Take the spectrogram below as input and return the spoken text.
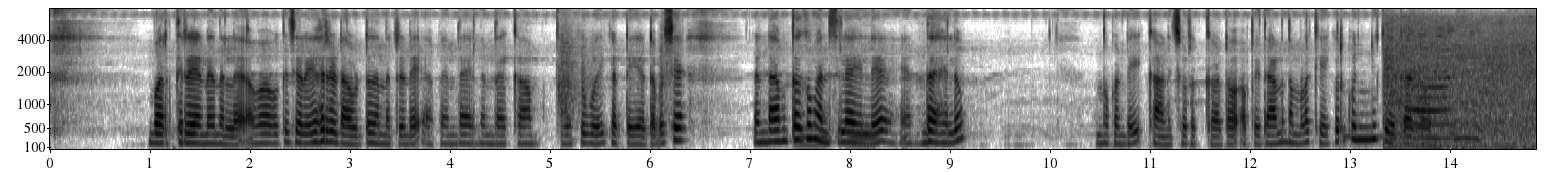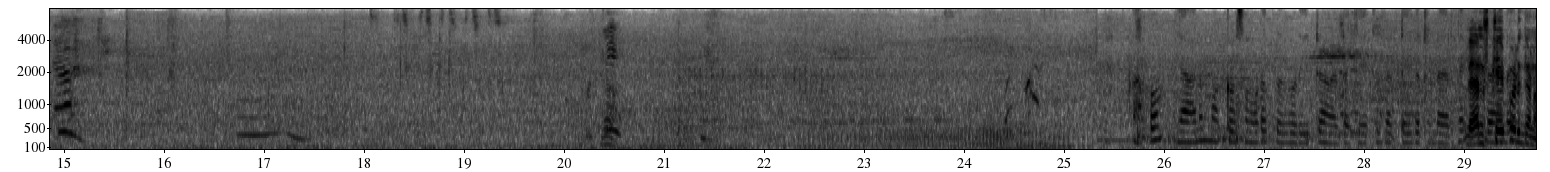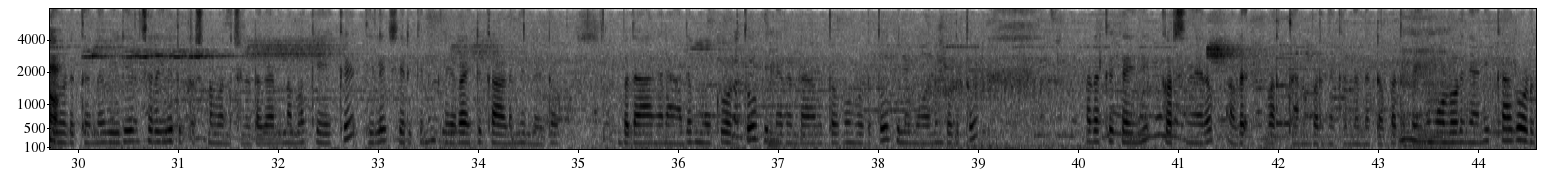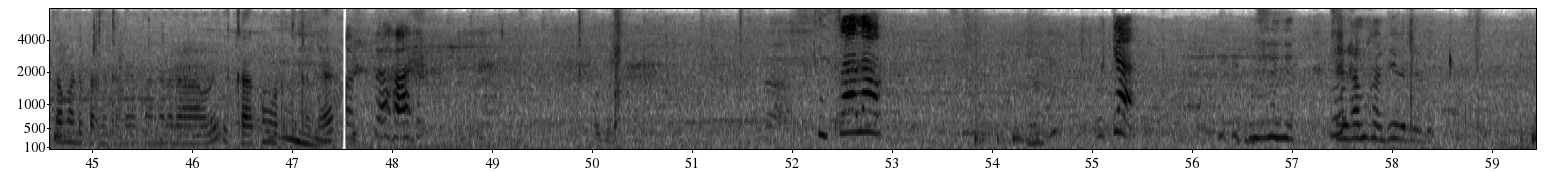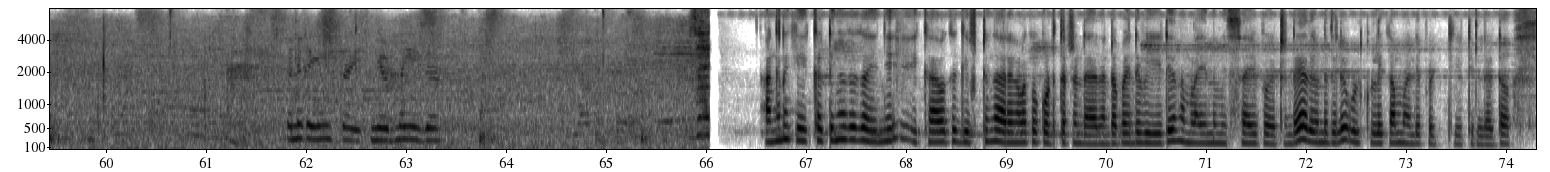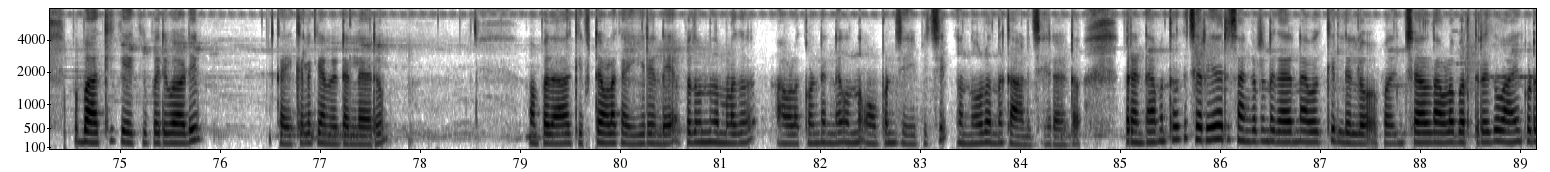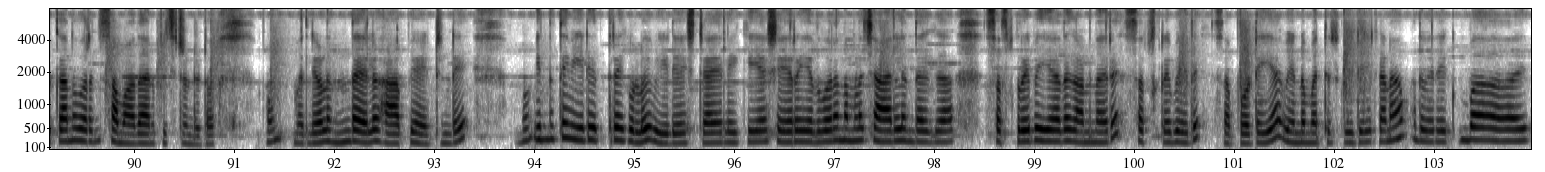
ബർത്ത്ഡേ ഉണ്ടെന്നുള്ളത് അപ്പോൾ അവൾക്ക് ചെറിയൊരു ഡൗട്ട് വന്നിട്ടുണ്ട്. അപ്പോൾ എന്തായാലും എന്താക്കാം. കേക്ക് പോയി കട്ട് ചെയ്യട്ടെ. പക്ഷേ രണ്ടാമത്തൊക്കെ മനസ്സിലായില്ലേ? എന്തായാലും ഒന്ന് കൊണ്ടുപോയി കാണിച്ചു കൊടുക്കുക കേട്ടോ അപ്പോൾ ഇതാണ് നമ്മളെ കേക്ക്. ഒരു കുഞ്ഞു കേക്കാട്ടോ. അപ്പം ഞാനും മക്കൾസും കൂടെ പോയി കൂടിയിട്ടാണ് കേട്ടോ കേക്ക് കട്ട് ചെയ്തിട്ടുണ്ടായിരുന്നത് ലാൻഡ്സ്കേപ്പ് എടുക്കണോ? എടുത്തുന്ന വീഡിയോയിൽ ചെറിയൊരു പ്രശ്നം വന്നിട്ടുണ്ട് കാരണം നമ്മൾ കേക്ക് ഇതിൽ ശരിക്കും ക്ലിയർ ആയിട്ട് കാണുന്നില്ല കേട്ടോ. അപ്പോൾ ഇതാ അങ്ങനെ ആദ്യം മൂക്ക് കൊടുത്തു പിന്നെ രണ്ടാമത്തോക്കും കൊടുത്തു പിന്നെ മോനും കൊടുത്തു. അതൊക്കെ കഴിഞ്ഞ് കുറച്ച് നേരം അവിടെ വർത്താനം പറഞ്ഞൊക്കെ നിന്നിട്ട് അപ്പോൾ അത് കഴിഞ്ഞ് മോളോട് ഞാൻ ഇക്കാക്ക് കൊടുക്കാൻ വേണ്ടി പറഞ്ഞിട്ടുണ്ട്. അപ്പോൾ അങ്ങനെ ദാ അവൾ ഇക്കാക്കും കൊടുത്തിട്ടുണ്ട്. സലാം മതി റെഡി പിന്നെ കൈ മുട്ടായി. ഇനി അങ്ങനെ കേക്ക് കട്ടിംഗ് ഒക്കെ കഴിഞ്ഞ് ഇക്കാവക്ക് ഗിഫ്റ്റും കാര്യങ്ങളൊക്കെ കൊടുത്തിട്ടുണ്ടായിരുന്നുണ്ട്. അപ്പോൾ അതിന്റെ വീഡിയോ നമ്മൾ അതിന് മിസ്സായി പോയിട്ടുണ്ട്. അതുകൊണ്ട് ഇതിൽ ഉൾക്കൊള്ളിക്കാൻ വേണ്ടി പറ്റിയിട്ടില്ല കേട്ടോ അപ്പോൾ ബാക്കി കേക്ക് പരിപാടി കഴിക്കലൊക്കെയാണ് കേട്ടോ എല്ലാവരും അപ്പോൾ ആ ഗിഫ്റ്റ് അവളെ കയ്യിലുണ്ട്. അപ്പോൾ അതൊന്ന് നമ്മൾ അവളെ കൊണ്ട് തന്നെ ഒന്ന് ഓപ്പൺ ചെയ്യിപ്പിച്ച് ഒന്നുകൂടെ ഒന്ന് കാണിച്ചു തരാം കേട്ടോ. അപ്പോൾ രണ്ടാമത്തേക്ക് ചെറിയൊരു സങ്കടമുണ്ട്. കാരണം അവൾക്കില്ലല്ലോ. അപ്പോൾ ഇൻഷാൾ അവളെ ബർത്ത്ഡേക്ക് വാങ്ങിക്കൊടുക്കാമെന്ന് പറഞ്ഞ് സമാധാനിപ്പിച്ചിട്ടുണ്ട് കേട്ടോ. അപ്പം വലിയവൾ എന്തായാലും ഹാപ്പി ആയിട്ടുണ്ട്. അപ്പം ഇന്നത്തെ വീഡിയോ ഇത്രയൊക്കെ ഉള്ളൂ. വീഡിയോ ഇഷ്ടമായ ലൈക്ക് ചെയ്യുക ഷെയർ ചെയ്യുക. അതുപോലെ നമ്മളെ ചാനൽ എന്താക്കുക സബ്സ്ക്രൈബ് ചെയ്യാതെ കാണുന്നവർ സബ്സ്ക്രൈബ് ചെയ്ത് സപ്പോർട്ട് ചെയ്യുക. വീണ്ടും മറ്റൊരു വീഡിയോയിൽ കാണാം. അതുവരേക്കും ബായ്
